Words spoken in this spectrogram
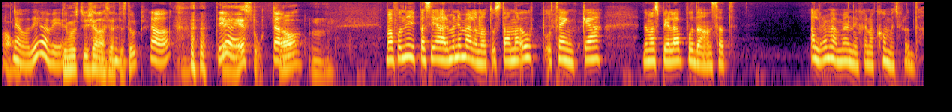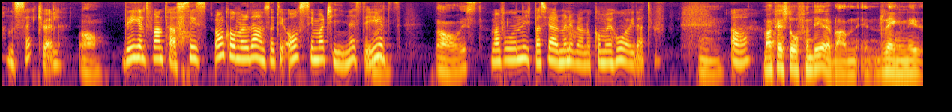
Ja. Ja, det gör vi Det ju. måste ju kännas jättestort. Ja, det Det är stort. Ja. Ja. Man får nypa sig i armen emellanåt och stanna upp och tänka när man spelar på dans att alla de här människorna har kommit för att dansa ikväll. Ja. Det är helt fantastiskt. De kommer att dansa till oss i Martinez. Det är helt, ja, visst. man får nypa sig i armen ibland och komma ihåg det. att- Ja, Man kan ju stå och fundera ibland, regnig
